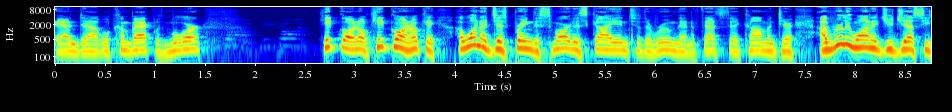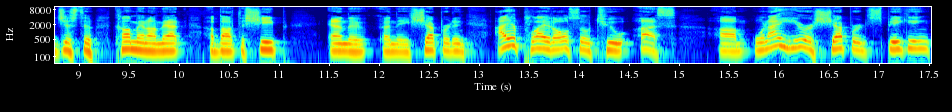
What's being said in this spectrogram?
and uh, we'll come back with more. Keep going. Oh, keep going. Okay. I want to just bring the smartest guy into the room then, if that's the commentary. I really wanted you, Jesse, just to comment on that about the sheep and the and the shepherd. And I apply it also to us. Um, when I hear a shepherd speaking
